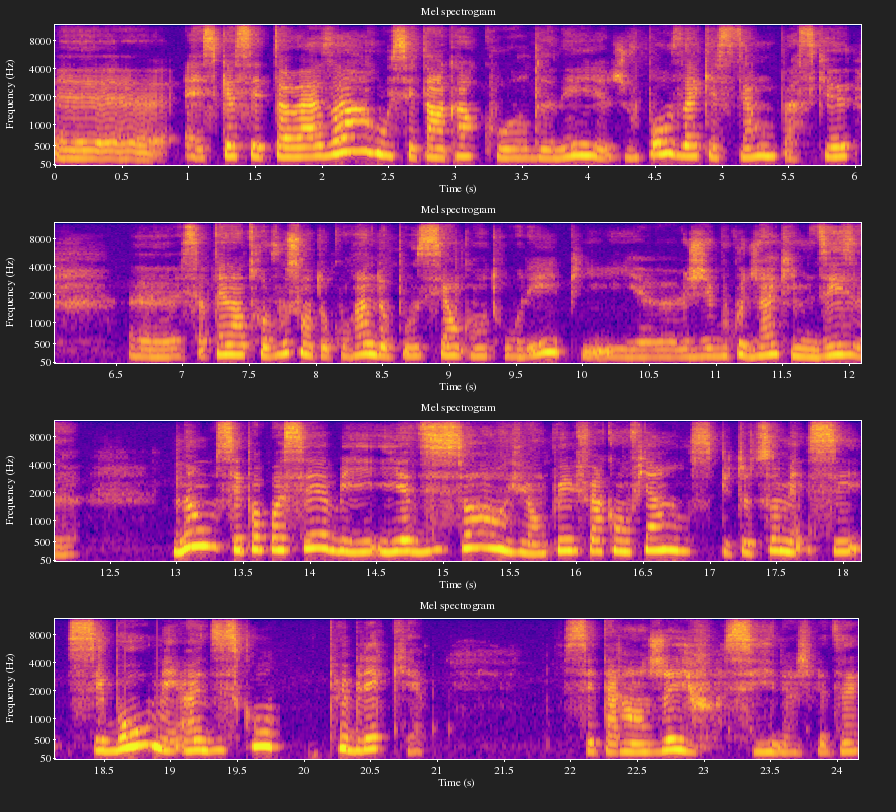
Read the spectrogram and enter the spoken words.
est-ce que c'est un hasard ou c'est encore coordonné? Je vous pose la question parce que certains d'entre vous sont au courant d'opposition contrôlée, puis j'ai beaucoup de gens qui me disent non, c'est pas possible, il, a dit ça, on peut lui faire confiance, puis tout ça, mais c'est beau, mais un discours public, c'est arrangé aussi, là, je veux dire,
